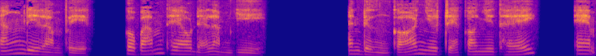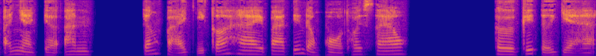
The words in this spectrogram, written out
Hắn đi làm việc, cô bám theo để làm gì? Anh đừng có như trẻ con như thế, em ở nhà chờ anh, chẳng phải chỉ có 2-3 tiếng đồng hồ thôi sao? Thư ký tử dạ,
